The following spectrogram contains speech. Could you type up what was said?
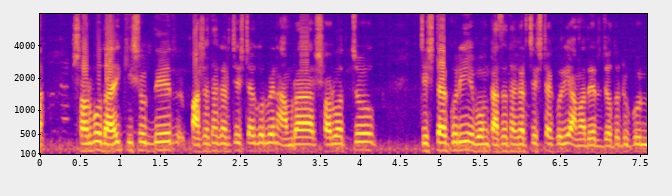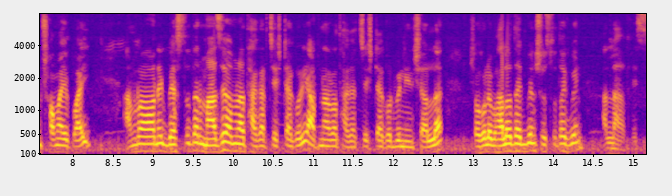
সর্বদাই কৃষকদের পাশে থাকার চেষ্টা করবেন। আমরা সর্বোচ্চ চেষ্টা করি এবং কাছে থাকার চেষ্টা করি, আমাদের যতটুকুন সময় পাই। আমরা অনেক ব্যস্ততার মাঝেও আমরা থাকার চেষ্টা করি, আপনারাও থাকার চেষ্টা করবেন ইনশাল্লাহ সকলে ভালো থাকবেন, সুস্থ থাকবেন। আল্লাহ হাফিজ।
